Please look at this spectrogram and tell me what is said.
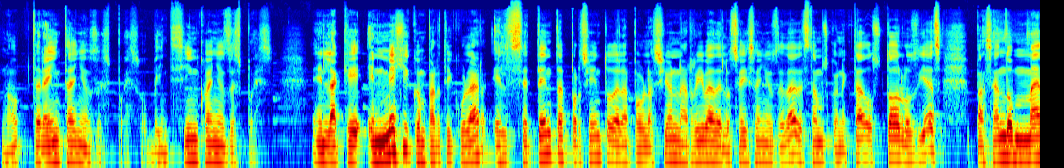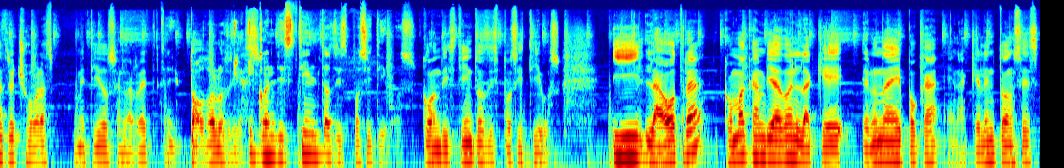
¿No? 30 años después o 25 años después, en la que en México en particular el 70% de la población arriba de los 6 años de edad estamos conectados todos los días, pasando más de 8 horas metidos en la red todos los días. Y con distintos dispositivos. Con distintos dispositivos. Y la otra, cómo ha cambiado en la que en una época, en aquel entonces,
